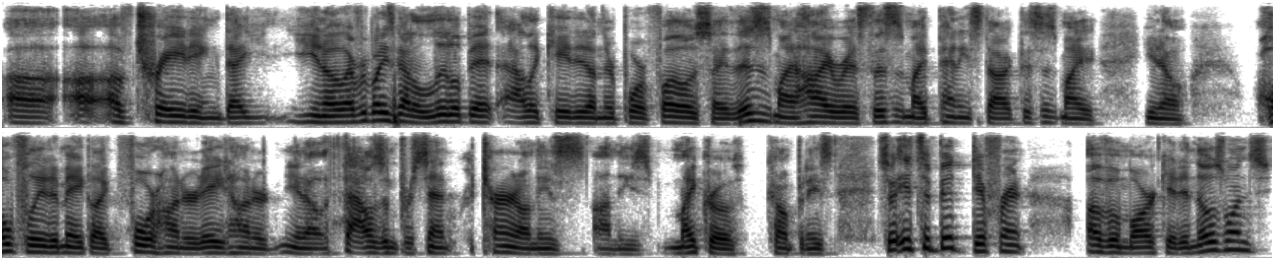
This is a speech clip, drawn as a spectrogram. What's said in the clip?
uh, of trading that you know everybody's got a little bit allocated on their portfolio. Say this is my high risk, this is my penny stock, this is my you know hopefully to make like 400 800 you know 1000% return on these on these micro companies so it's a bit different of a market and those ones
